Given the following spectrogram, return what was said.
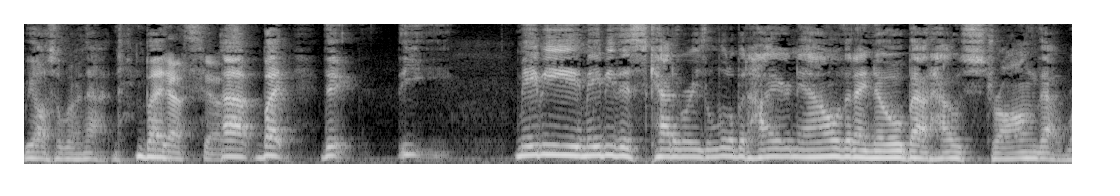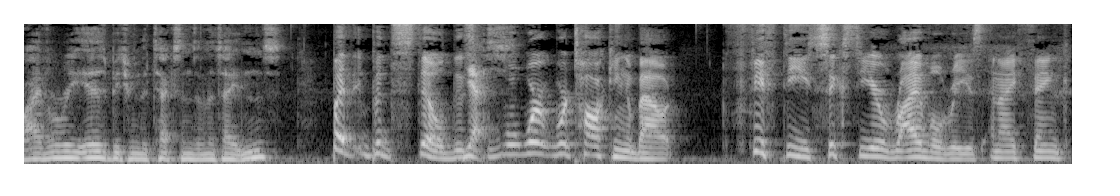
we also learned that. But Yes, yes. Uh, but the, the maybe maybe this category is a little bit higher now that I know about how strong that rivalry is between the Texans and the Titans. But but still, this, Yes. we're, we're talking about 50, 60 year rivalries, and I think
